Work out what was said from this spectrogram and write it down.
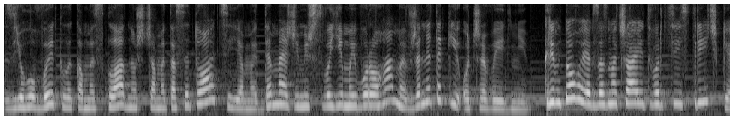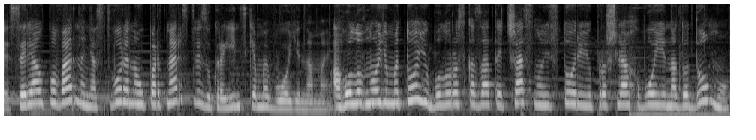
з його викликами, складнощами та ситуаціями, де межі між своїми й ворогами вже не такі очевидні. Крім того, як зазначають творці стрічки, серіал Повернення створено у партнерстві з українськими воїнами. А головною метою було розказати чесну історію про шлях воїна додому,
